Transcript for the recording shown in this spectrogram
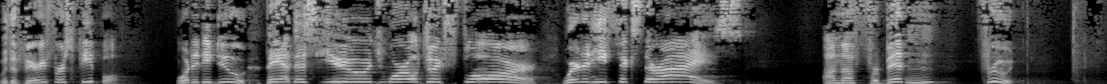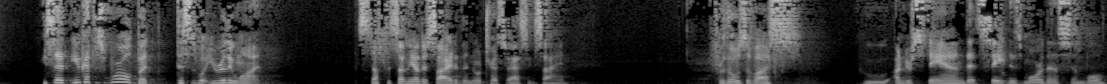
with the very first people. What did he do? They had this huge world to explore. Where did he fix their eyes? On the forbidden fruit. He said, you got this world, but this is what you really want. Stuff that's on the other side of the no trespassing sign. For those of us who understand that Satan is more than a symbol,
